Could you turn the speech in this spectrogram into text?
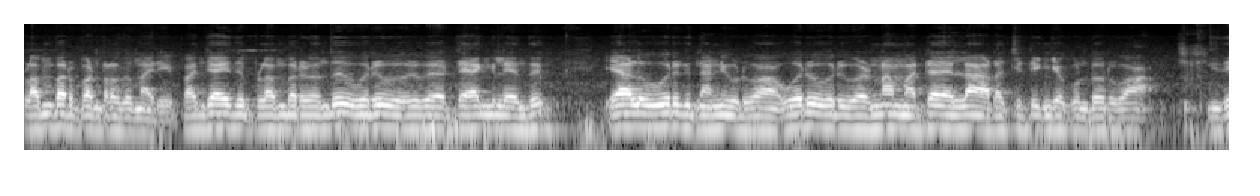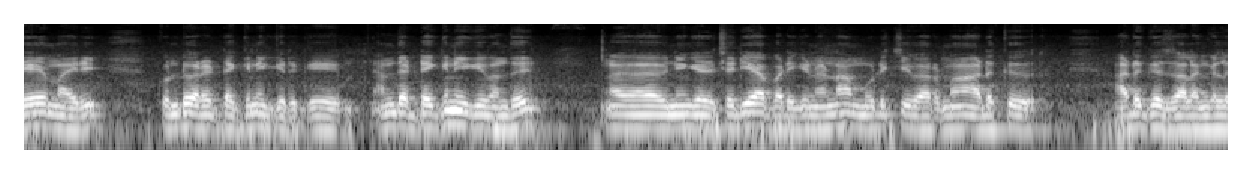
ப்ளம்பர் பண்ணுறது மாதிரி. பஞ்சாயத்து ப்ளம்பர் வந்து ஒரு ஒரு டேங்க்லேருந்து ஏழு ஊருக்கு தண்ணி விடுவான். ஒரு ஒரு வேணால் மற்ற எல்லாம் அடைச்சிட்டு இங்கே கொண்டு வருவான். இதே மாதிரி கொண்டு வர டெக்னிக் இருக்குது அந்த டெக்னிக்கு வந்து நீங்கள் சரியாக படிக்கணும்னா முடிச்சு வரமா அடுக்கு அடுக்கு தளங்கள்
